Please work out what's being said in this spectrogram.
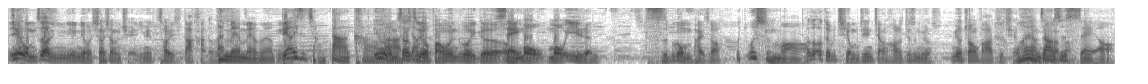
因为我们知道你你有肖像权，因为超级大咖都。哎，没有没有没有，不要一直讲大咖，因为我们上次有。访问过一个某某艺人，死不跟我们拍照，为什么？他说：“哦，对不起，我们今天讲好了，就是没有没有妆法之前。”我好想知道是谁哦。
